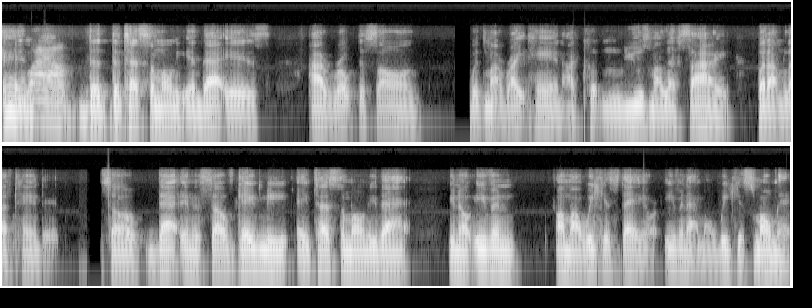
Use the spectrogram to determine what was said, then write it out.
And wow. The the testimony in that is I wrote the song with my right hand. I couldn't use my left side, but I'm left-handed. So that in itself gave me a testimony that you know even on my weakest day or even at my weakest moment,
